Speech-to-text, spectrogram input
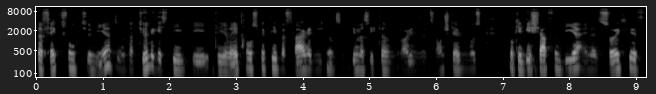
perfekt funktioniert und natürlich ist die, die, die retrospektive Frage, die man, die man sich der Organisation stellen muss, okay, wie schaffen wir eine solches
